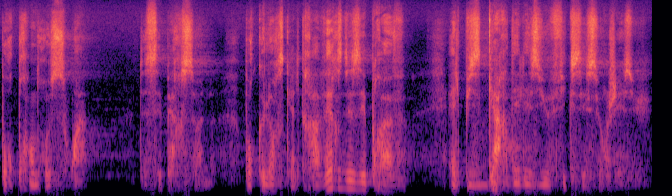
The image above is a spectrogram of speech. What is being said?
pour prendre soin de ces personnes, pour que lorsqu'elles traversent des épreuves, elles puissent garder les yeux fixés sur Jésus.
